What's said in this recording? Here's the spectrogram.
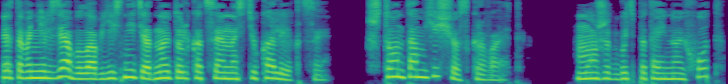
Этого нельзя было объяснить одной только ценностью коллекции. Что он там еще скрывает? Может быть, потайной ход?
